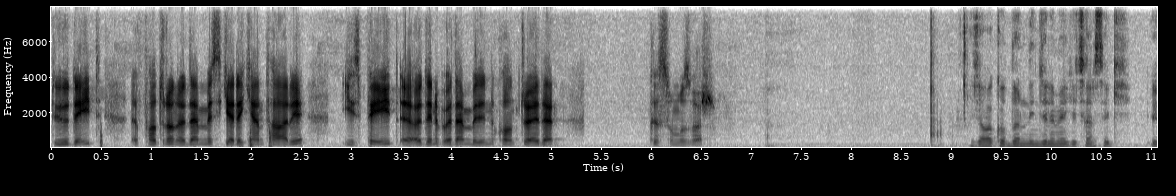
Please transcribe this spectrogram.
due date, e, faturanın ödenmesi gereken tarih, is paid, e, ödenip ödenmediğini kontrol eden kısmımız var. Java kodlarını incelemeye geçersek e,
